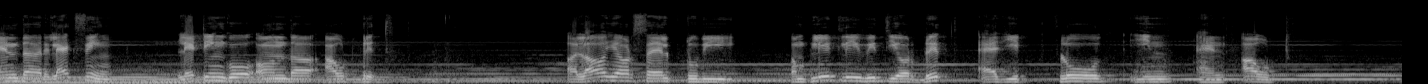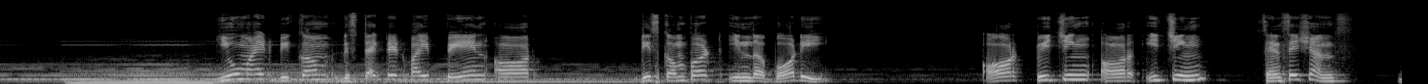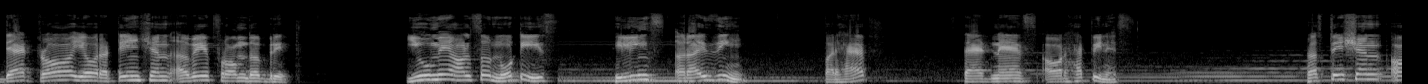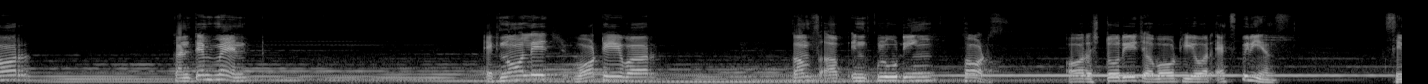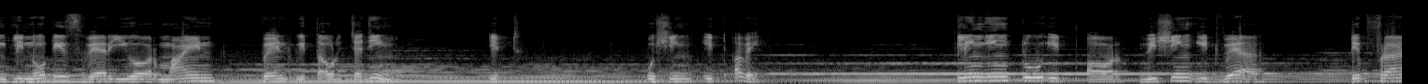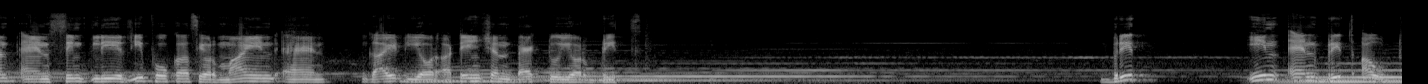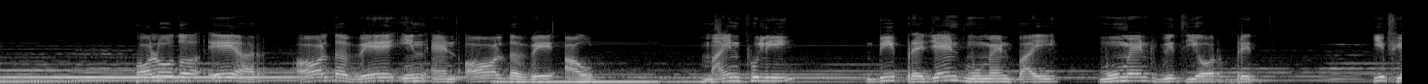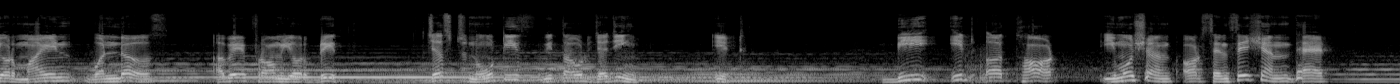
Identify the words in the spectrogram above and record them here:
and the relaxing letting go on the out breath. Allow yourself to be completely with your breath as it flows in and out. You might become distracted by pain or discomfort in the body or twitching or itching sensations that draw your attention away from the breath. You may also notice feelings arising, perhaps sadness or happiness, frustration, or contentment, acknowledge whatever comes up, including thoughts or stories about your experience. Simply notice where your mind went without judging it, pushing it away, clinging to it, or wishing it were different, and simply refocus your mind and guide your attention back to your breath. Breathe in and breathe out. Follow the air all the way in and all the way out. Mindfully be present moment by moment with your breath. If your mind wanders away from your breath, just notice without judging it. Be it a thought, emotion, or sensation that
